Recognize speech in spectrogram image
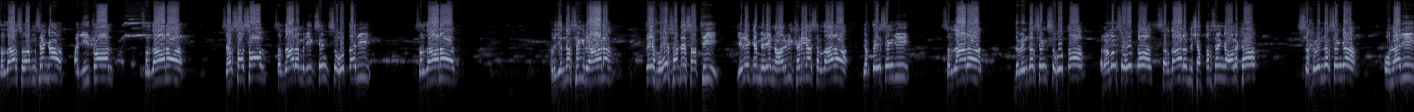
ਸਰਦਾਰ ਸਵਰਨ ਸਿੰਘ ਅਜੀਤਵਾਲ, ਸਰਦਾਰ ਸਰਸਾ ਸਾਹਿਬ, ਸਰਦਾਰ ਅਮਰੀਕ ਸਿੰਘ ਸਹੋਤਾ ਜੀ, ਸਰਦਾਰ ਰਜਿੰਦਰ ਸਿੰਘ ਰਿਆੜ ਤੇ ਹੋਰ ਸਾਡੇ ਸਾਥੀ ਜਿਹੜੇ ਕਿ ਮੇਰੇ ਨਾਲ ਵੀ ਖੜੇ ਆ, ਸਰਦਾਰ ਗੁਰਤੇਜ ਸਿੰਘ ਜੀ, ਸਰਦਾਰ ਦਵਿੰਦਰ ਸਿੰਘ ਸਹੋਤਾ, ਰਮਨ ਸਹੋਤਾ, ਸਰਦਾਰ ਨਛੱਤਰ ਸਿੰਘ ਔਲਖਾ ਸੁਖਵਿੰਦਰ ਸਿੰਘ ਭੋਲਾ ਜੀ,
